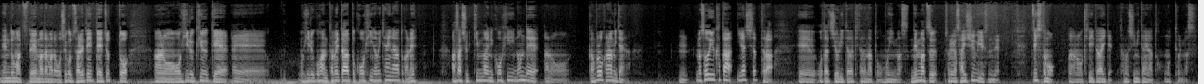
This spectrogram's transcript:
年度末でまだまだお仕事されていて、ちょっと、あの、お昼休憩、えー、お昼ご飯食べた後コーヒー飲みたいなとかね、朝出勤前にコーヒー飲んで、あの、頑張ろうかなみたいな。うん。まあそういう方いらっしゃったら、えー、お立ち寄りいただけたらなと思います。年末、それが最終日ですんで、ぜひとも、あの、来ていただいて楽しみたいなと思っております。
